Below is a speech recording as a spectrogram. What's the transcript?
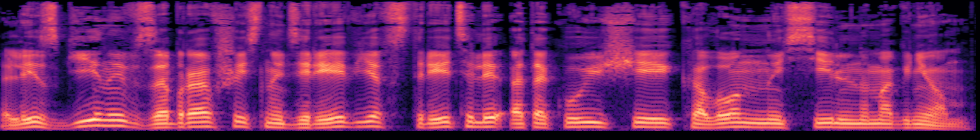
Лезгины, взобравшись на деревья, встретили атакующие колонны сильным огнем.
